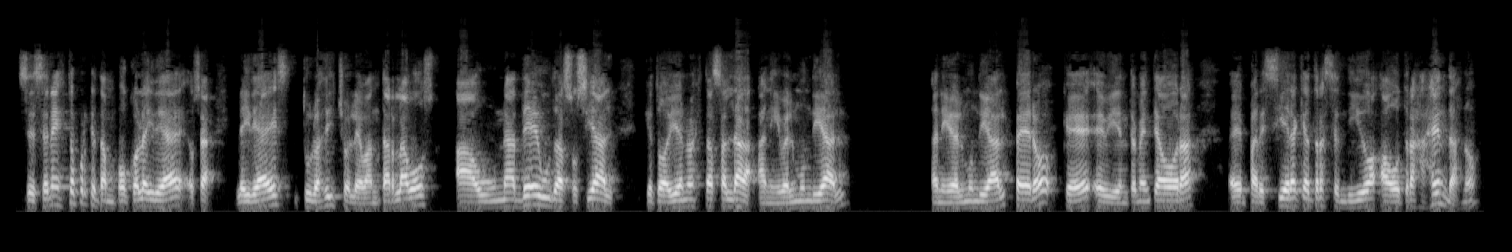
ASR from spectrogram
cesen esto, porque tampoco la idea, o sea, la idea es, tú lo has dicho, levantar la voz a una deuda social que todavía no está saldada a nivel mundial, a nivel mundial, pero que evidentemente ahora eh, pareciera que ha trascendido a otras agendas, ¿no?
